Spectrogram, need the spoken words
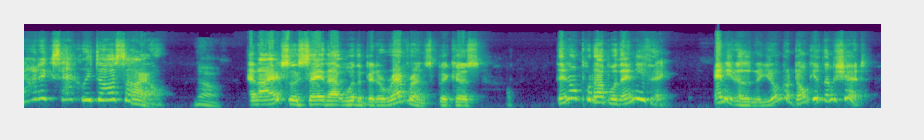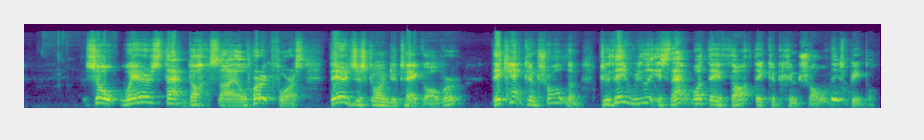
not exactly docile. No. And I actually say that with a bit of reverence because they don't put up with anything. Any you don't don't give them shit. So where's that docile workforce? They're just going to take over. They can't control them. Do they really? Is that what they thought they could control these people?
